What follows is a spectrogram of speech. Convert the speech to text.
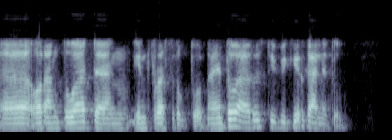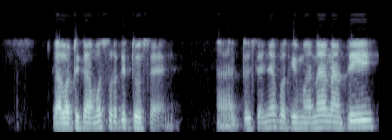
uh, orang tua dan infrastruktur. Nah itu harus dipikirkan itu. Kalau di kampus berarti dosen. Nah, dosennya bagaimana nanti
